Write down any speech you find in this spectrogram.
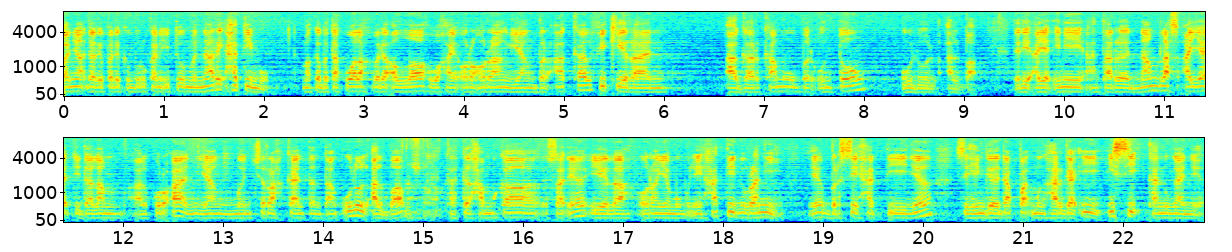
banyak daripada keburukan itu menarik hatimu maka bertakwalah kepada Allah wahai orang-orang yang berakal fikiran agar kamu beruntung ulul albab. Jadi ayat ini antara 16 ayat di dalam al-Quran yang mencerahkan tentang ulul albab. Kata Hamka Ustaz ya ialah orang yang mempunyai hati nurani ya bersih hatinya sehingga dapat menghargai isi kandungannya.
